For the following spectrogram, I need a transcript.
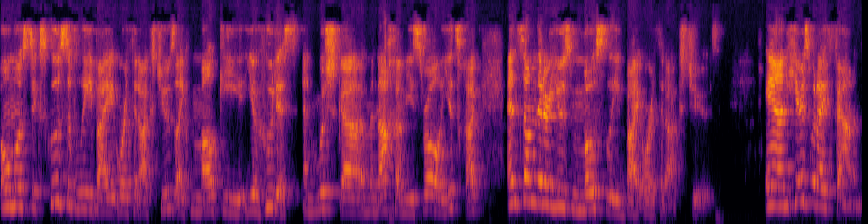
almost exclusively by Orthodox Jews like Malki, Yehudis, and Mushka, Menachem, Yisrael, Yitzchak, and some that are used mostly by Orthodox Jews. And here's what I found.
